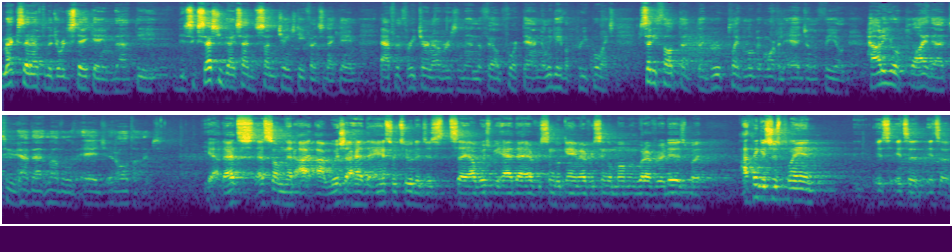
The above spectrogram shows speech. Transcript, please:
Mack said after the Georgia State game that the, the success you guys had in sudden change defense in that game after the three turnovers and then the failed fourth down. You only gave up three points. He said he thought that the group played a little bit more of an edge on the field. How do you apply that to have that level of edge at all times? Yeah, that's that's something that I, I wish I had the answer to to just say I wish we had that every single game, every single moment, whatever it is. But I think it's just playing. It's it's a it's a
